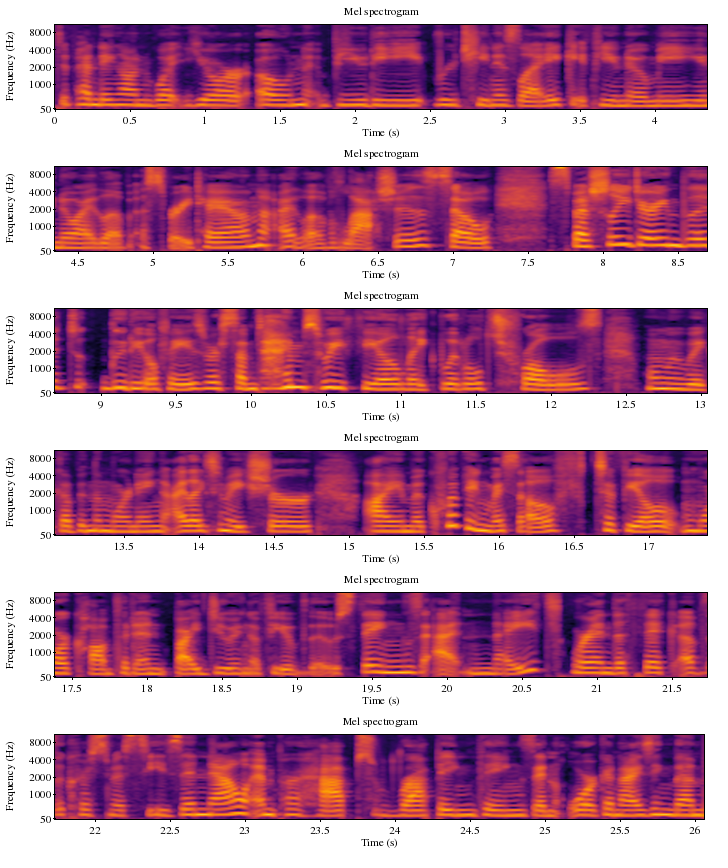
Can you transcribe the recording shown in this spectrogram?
depending on what your own beauty routine is like. If you know me, you know I love a spray tan, I love lashes. So, especially during the luteal phase where sometimes we feel like little trolls when we wake up in the morning, I like to make sure I am equipping myself to feel more confident by doing a few of those things at night. We're in the thick of the Christmas season now, and perhaps wrapping things and organizing them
